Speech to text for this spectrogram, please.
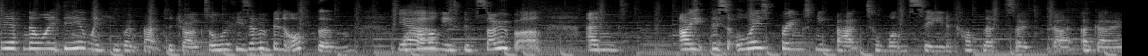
we have no idea when he went back to drugs or if he's ever been off them or Yeah. how long he's been sober. And I this always brings me back to one scene a couple episodes ago,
